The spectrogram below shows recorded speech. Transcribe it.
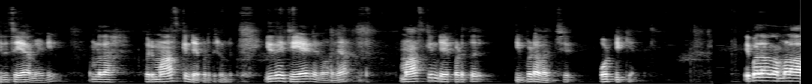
ഇത് ചെയ്യാൻ വേണ്ടി നമ്മളിതാ ഒരു മാസ്കിന്റെ ടേപ്പ് എടുത്തിട്ടുണ്ട്. ഇതിന് ചെയ്യേണ്ടതെന്ന് പറഞ്ഞാൽ മാസ്കിൻ ടേപ്പ് എടുത്ത് ഇവിടെ വച്ച് ഒട്ടിക്കുക. ഇപ്പോൾ നമ്മൾ ആ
